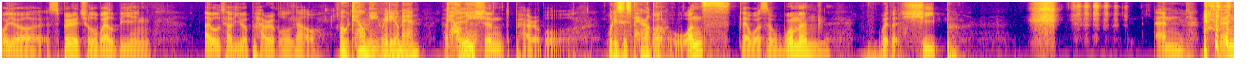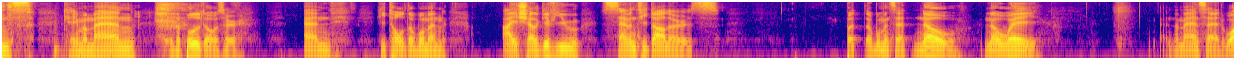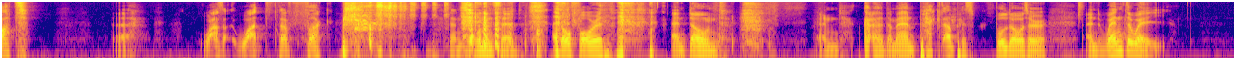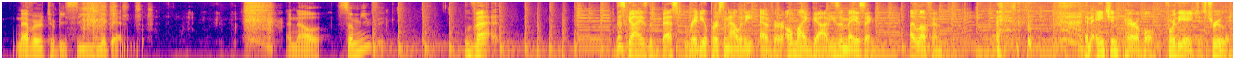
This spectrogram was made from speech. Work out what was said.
for your spiritual well being, I will tell you a parable now. Oh, tell me, Radio Man. An Tell me. ancient parable. What is this parable? Once there was a woman with a sheep. And thence came a man with a bulldozer. And he told the woman, I shall give you seventy dollars. But the woman said, No, no way. And the man said, What? Uh, what? What the fuck? then the woman said, Go forth and don't. And the man packed up his bulldozer and went away, never to be seen again. And now, some music. That. This guy is the best radio personality ever. Oh my god, he's amazing. I love him. An ancient parable for the ages, truly.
